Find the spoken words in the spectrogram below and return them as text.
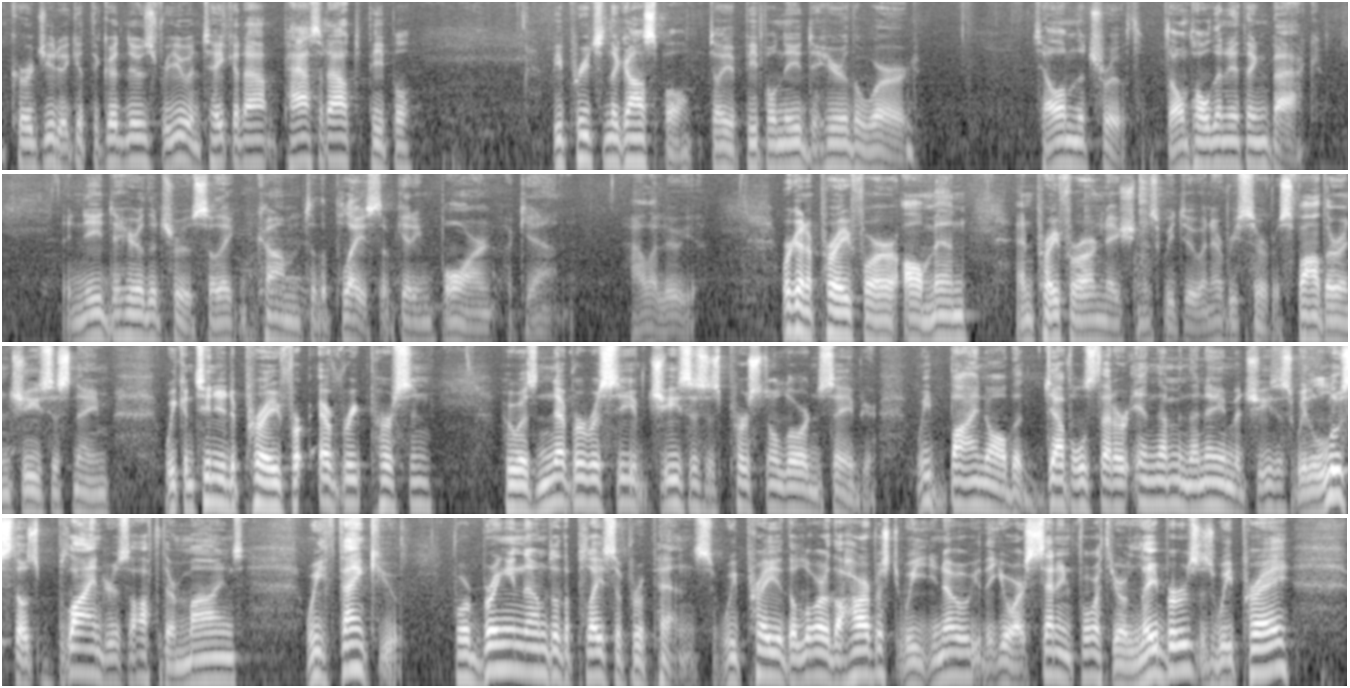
Encourage you to get the good news for you and take it out and pass it out to people. Be preaching the gospel. Tell you people need to hear the word. Tell them the truth. Don't hold anything back. They need to hear the truth so they can come to the place of getting born again. Hallelujah. We're going to pray for all men and pray for our nation as we do in every service. Father, in Jesus' name, we continue to pray for every person who has never received Jesus as personal Lord and Savior. We bind all the devils that are in them in the name of Jesus. We loose those blinders off their minds. We thank you for bringing them to the place of repentance. We pray you, the Lord of the harvest. We know that you are sending forth your laborers as we pray.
